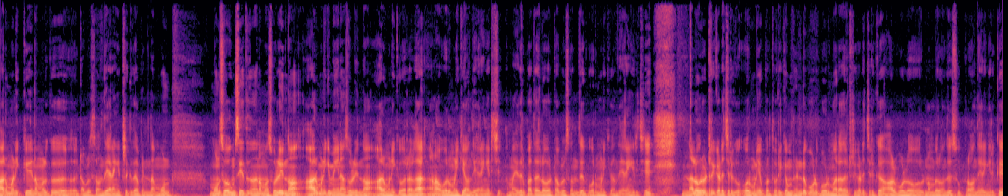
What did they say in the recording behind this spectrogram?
ஆறு மணிக்கு நம்மளுக்கு டபுள்ஸில் வந்து இறங்கிட்டு இருக்குது அப்படின்னு தான் மூணு மூணு ஷோவுக்கும் சேர்த்து தான் நம்ம சொல்லியிருந்தோம். ஆறு மணிக்கு மெயினாக சொல்லியிருந்தோம். ஆறு மணிக்கு வரல. ஆனால் ஒரு மணிக்கே வந்து இறங்கிருச்சு. நம்ம எதிர்பார்த்ததில் ஒரு டபுள்ஸ் வந்து ஒரு மணிக்கு வந்து இறங்கிருச்சு. நல்ல ஒரு வெற்றி கிடச்சிருக்கு. ஒரு மணியை பொறுத்த வரைக்கும் ரெண்டு போர்டு போர்டு மாறாத வெற்றி கிடச்சிருக்கு. ஆல் போர்டில் ஒரு நம்பர் வந்து சூப்பராக வந்து இறங்கியிருக்கு.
